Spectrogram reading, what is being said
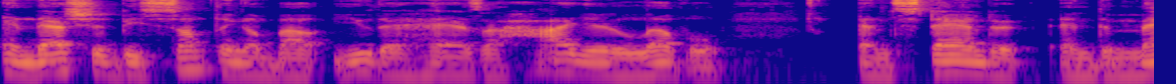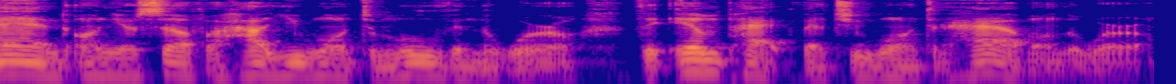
And that should be something about you that has a higher level and standard and demand on yourself of how you want to move in the world, the impact that you want to have on the world.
